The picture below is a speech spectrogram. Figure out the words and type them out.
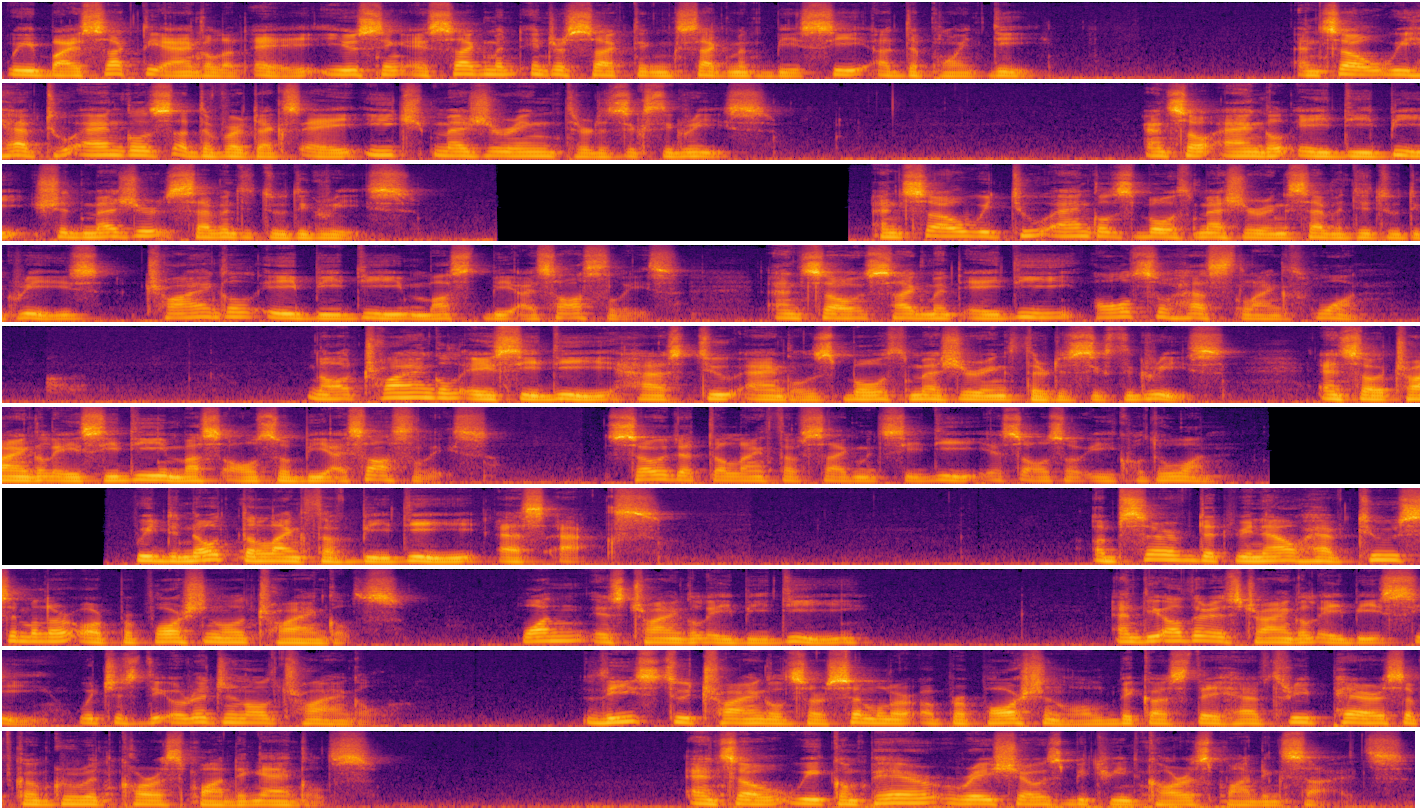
We bisect the angle at A using a segment intersecting segment BC at the point D. And so we have two angles at the vertex A, each measuring 36 degrees. And so angle ADB should measure 72 degrees. And so with two angles both measuring 72 degrees, triangle ABD must be isosceles, and so segment AD also has length 1. Now triangle ACD has two angles both measuring 36 degrees, and so triangle ACD must also be isosceles, so that the length of segment CD is also equal to 1. We denote the length of BD as x. Observe that we now have two similar or proportional triangles. One is triangle ABD, and the other is triangle ABC, which is the original triangle. These two triangles are similar or proportional because they have three pairs of congruent corresponding angles. And so we compare ratios between corresponding sides.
